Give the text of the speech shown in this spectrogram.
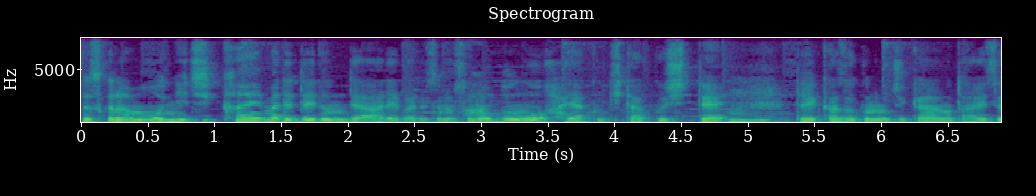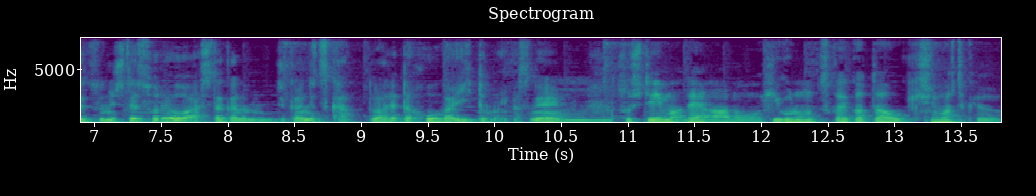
うんですからもう二次会まで出るんであればですね、その分を早く帰宅して、うんで、家族の時間を大切にして、それを明日からの時間に使われた方がいいと思いますね。そして今ね、あの、日頃の使い方をお聞きしましたけど、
